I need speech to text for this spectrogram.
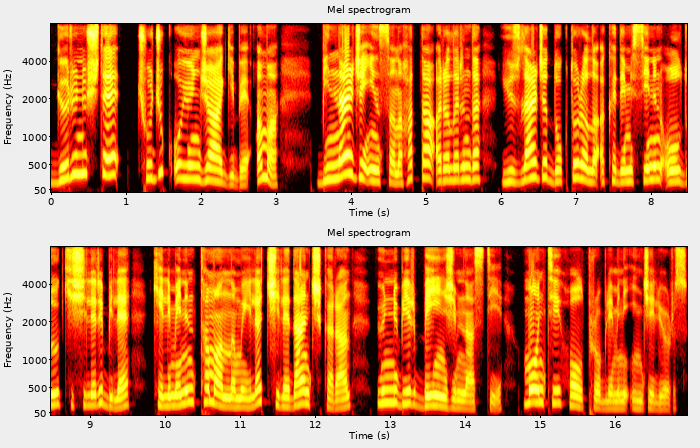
Görünüşte çocuk oyuncağı gibi ama binlerce insanı hatta aralarında yüzlerce doktoralı akademisyenin olduğu kişileri bile kelimenin tam anlamıyla çileden çıkaran ünlü bir beyin jimnastiği, Monty Hall problemini inceliyoruz.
